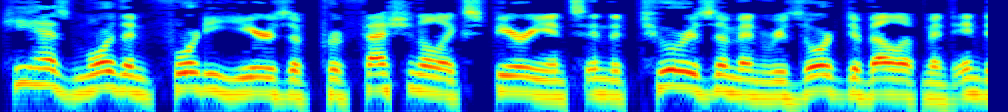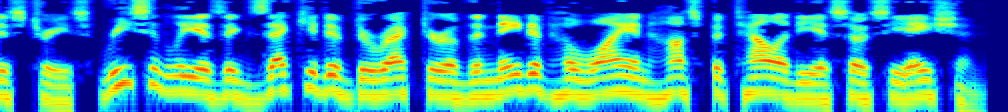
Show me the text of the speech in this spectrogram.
He has more than 40 years of professional experience in the tourism and resort development industries, recently as executive director of the Native Hawaiian Hospitality Association.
